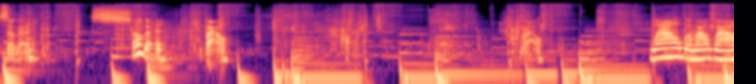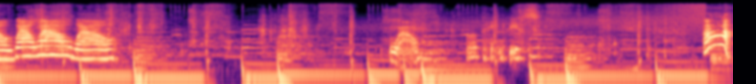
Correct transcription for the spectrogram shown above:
so good. So good. Wow. Wow, wow, wow, wow, wow, wow, wow. Wow. I love the hand piece. Ah!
